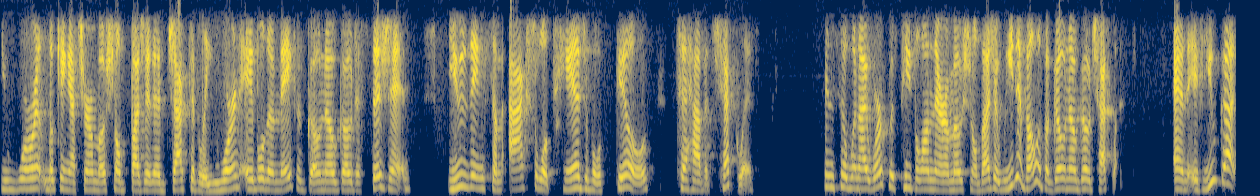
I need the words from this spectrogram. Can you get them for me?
you weren't looking at your emotional budget objectively. You weren't able to make a go, no go decision using some actual tangible skills to have a checklist. And so when I work with people on their emotional budget, we develop a go, no go checklist. And if you've got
